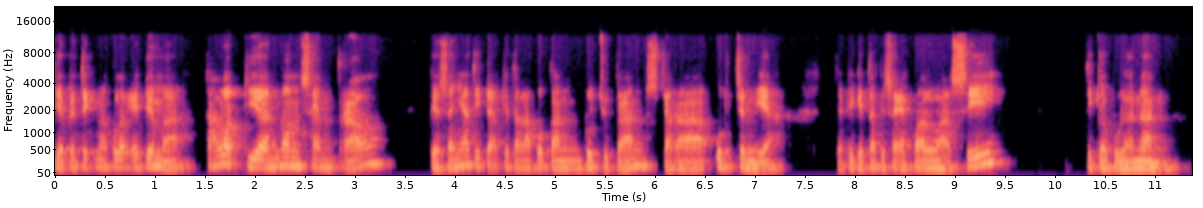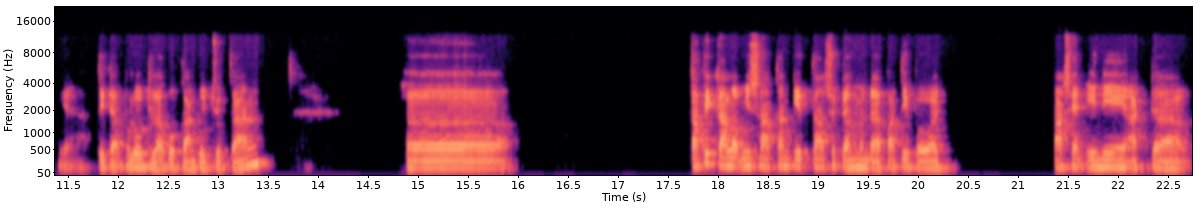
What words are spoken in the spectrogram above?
diabetik makular edema, kalau dia non sentral biasanya tidak kita lakukan rujukan secara urgent ya. Jadi kita bisa evaluasi tiga bulanan ya, tidak perlu dilakukan rujukan. Eh, tapi kalau misalkan kita sudah mendapati bahwa pasien ini ada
